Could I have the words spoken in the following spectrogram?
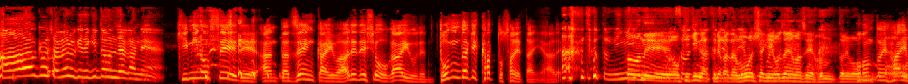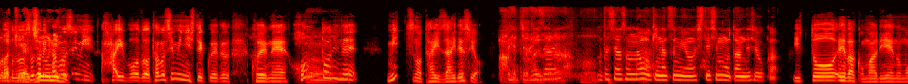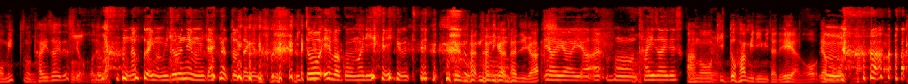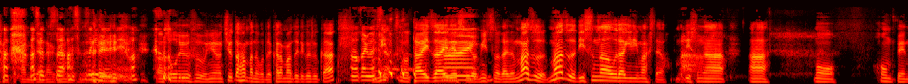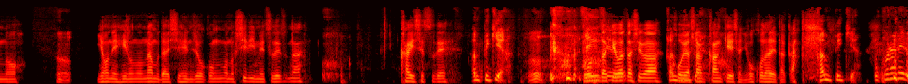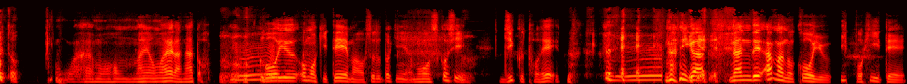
あ、今日喋る気できとんじゃがね。君のせいで、あんた前回はあれでしょうが、言うで、どんだけカットされたんや、あれ。ちょっと耳そうね、お聞きになってる方申し訳ござい。ません。本当にもう。本当にハイボード、おまけがすごい12分楽しみ、ハイボードを楽しみにしてくれてる。これね、本当にね、三つの滞在ですよ。あ、めっちゃ大事だな。私はそんな大きな罪をしてしもうたんでしょうか？伊藤エバコマリエのもう三つの滞在ですよ、これは。なんか今ミドルネームみたいになっとったけど、伊藤エバコマリエ言うて。な何が何が？いやいやいや、あもう滞在ですか？あの、うんキッドファミリーみたいでええやろ？いや、うんもう、なんとか、浅草、浅草来てるね。わあそういうふうに、中途半端なことで絡まんといてくれるか？あわかりました。三つの滞在ですよ、はい三つの滞在。まず、まずリスナーを裏切りましたよ。リスナー、あもう、本編のうん。米広の南無大四辺上今後の尻滅裂な解説で、完璧やん。うん。どんだけ私は高野山関係者に怒られたか。完璧やん。怒られると。うわもうほんまにお前らなと。うんこういう重きテーマをするときにはもう少し軸取れ。うん 何が、なんで天野幸雄一歩引いて、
